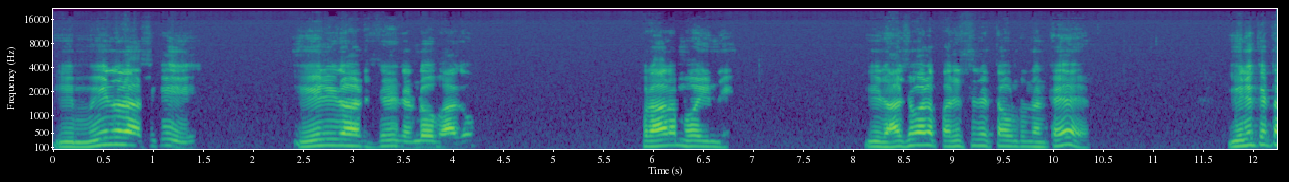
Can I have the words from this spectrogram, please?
ఈ మీన రాశికి ఏలినాటి శని రెండవ భాగం ప్రారంభమైంది. ఈ రాశి వాళ్ళ పరిస్థితి ఎట్లా ఉంటుందంటే ఎలికట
